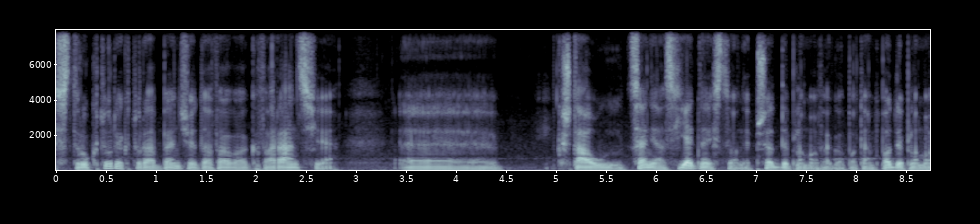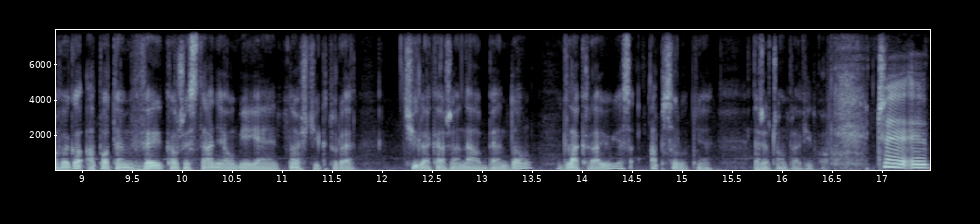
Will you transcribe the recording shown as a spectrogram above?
struktury, która będzie dawała gwarancję e, kształcenia z jednej strony przeddyplomowego, potem podyplomowego, a potem wykorzystania umiejętności, które ci lekarze nabędą dla kraju jest absolutnie rzeczą prawidłową. Czy y,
